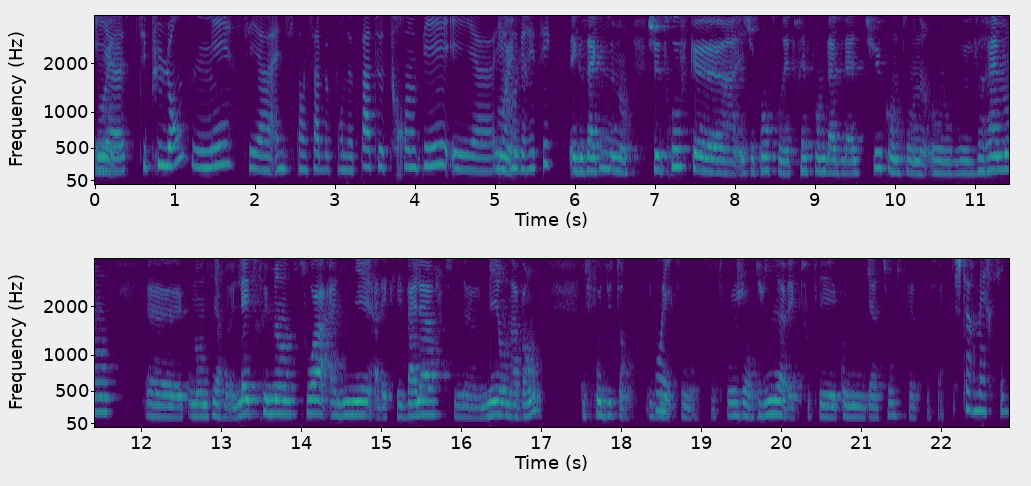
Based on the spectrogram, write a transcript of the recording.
Et c'est plus long, mais c'est indispensable pour ne pas te tromper et, et regretter Exactement. Mm. Je trouve que, et je pense qu'on est très semblable là-dessus, quand on, on, veut vraiment, euh, comment dire, l'être humain soit aligné avec les valeurs qu'il met en avant, il faut du temps. Exactement. Surtout aujourd'hui avec toutes les communications qui peuvent se faire. Je te remercie.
